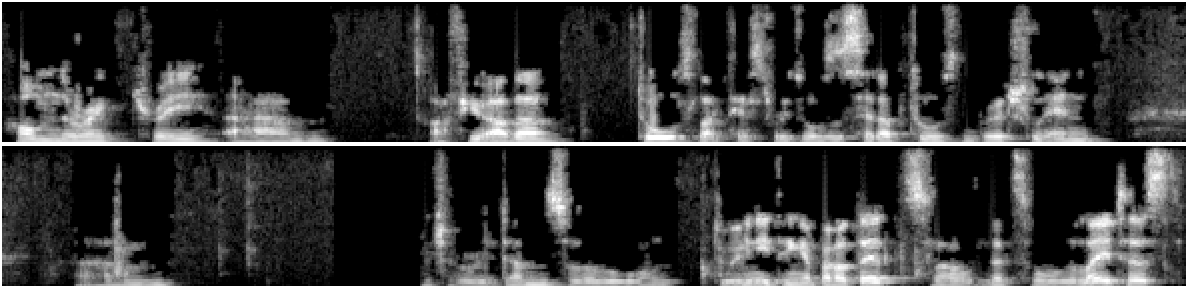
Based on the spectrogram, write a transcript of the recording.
home directory a few other tools like test resources, setup tools, and virtual env, um, which I've already done, so I won't do anything about that. So that's all the latest.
